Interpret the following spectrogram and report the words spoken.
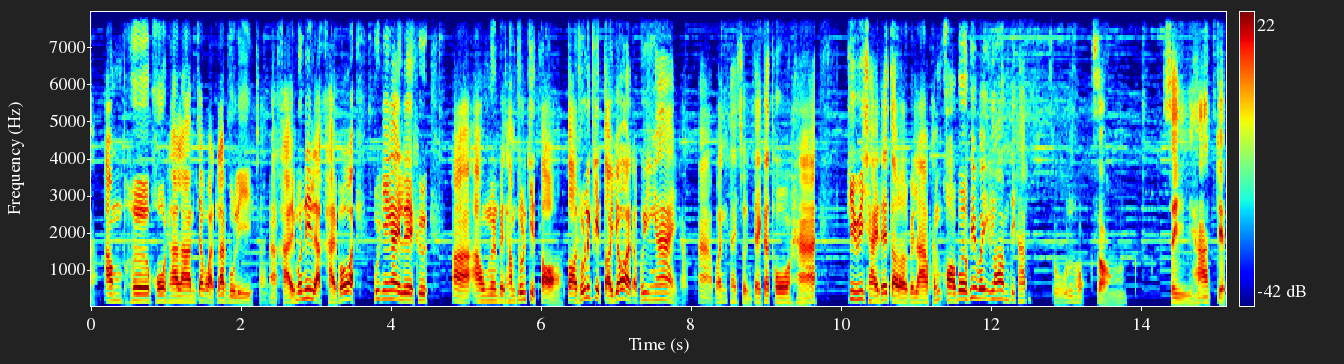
ครับอำเภอโพธารามจังหวัดราชบุรีใช่อ่าขายหมดนี่แหละขายเพราะว่าพูดง่ายๆเลยคืออ่าเอาเงินไปทำธุรกิจต่อ ต่อธุรกิจต่อยอดอะพูดง่ายครับๆอ่าวันใครสนใจก็โทรหาพี่วิชัยได้ตลอดเวลา ผมขอเบอร์พี่ไว้อีกรอบสิครับ062 457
